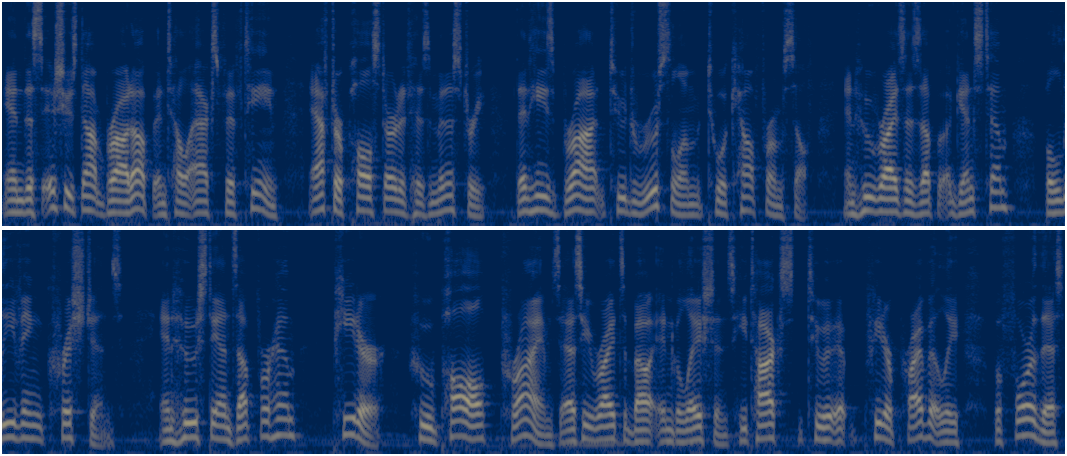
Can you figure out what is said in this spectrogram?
And this issue is not brought up until Acts 15, after Paul started his ministry. Then he's brought to Jerusalem to account for himself. And who rises up against him? Believing Christians. And who stands up for him? Peter, who Paul primes, as he writes about in Galatians. He talks to Peter privately before this,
